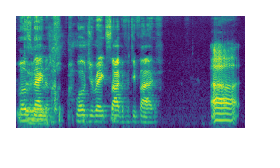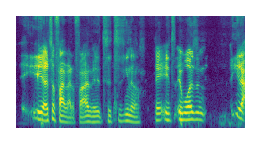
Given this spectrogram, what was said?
Most. Magnum. What would you rate Saga 55? Uh, yeah, it's a five out of five. It's it's you know, it, it's it wasn't, you know,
